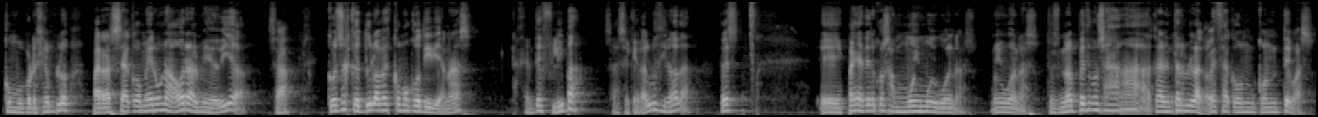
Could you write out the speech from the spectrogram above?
Como por ejemplo, pararse a comer una hora al mediodía. O sea, cosas que tú la ves como cotidianas. La gente flipa. O sea, se queda alucinada. Entonces, eh, España tiene cosas muy, muy buenas, muy buenas. Entonces no empecemos a, calentarnos la cabeza con, temas.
